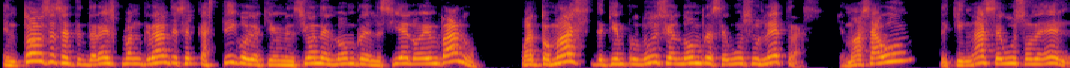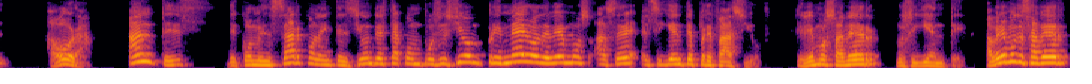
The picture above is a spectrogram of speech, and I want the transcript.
Entonces entenderéis cuán grande es el castigo de quien menciona el nombre del cielo en vano, cuanto más de quien pronuncia el nombre según sus letras, y más aún de quien hace uso de él. Ahora, antes de comenzar con la intención de esta composición, primero debemos hacer el siguiente prefacio. Debemos saber lo siguiente. Habremos de saber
